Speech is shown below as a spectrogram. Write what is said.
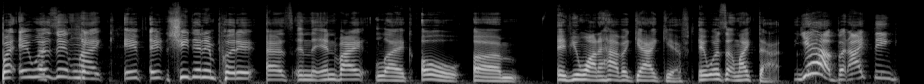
But it wasn't like if it, she didn't put it as in the invite, like, oh, um, if you want to have a gag gift. It wasn't like that. yeah, but I think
